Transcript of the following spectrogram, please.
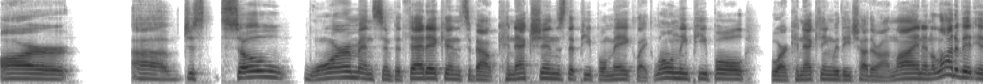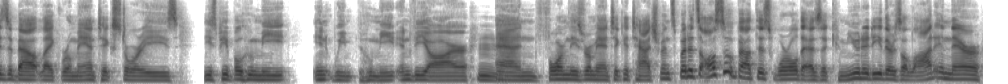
are uh, just so warm and sympathetic, and it's about connections that people make, like lonely people who are connecting with each other online, and a lot of it is about like romantic stories. These people who meet in we who meet in VR Hmm. and form these romantic attachments, but it's also about this world as a community. There's a lot in there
